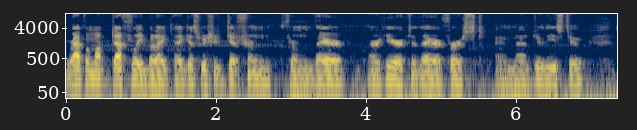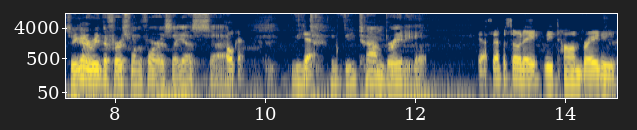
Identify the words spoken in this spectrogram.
wrap them up deftly. But I, I guess we should get from from there or here to there first and uh, do these two. So you're going to read the first one for us, I guess. Uh, okay. The, yeah. The Tom Brady. Yes, episode eight, the Tom Brady.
